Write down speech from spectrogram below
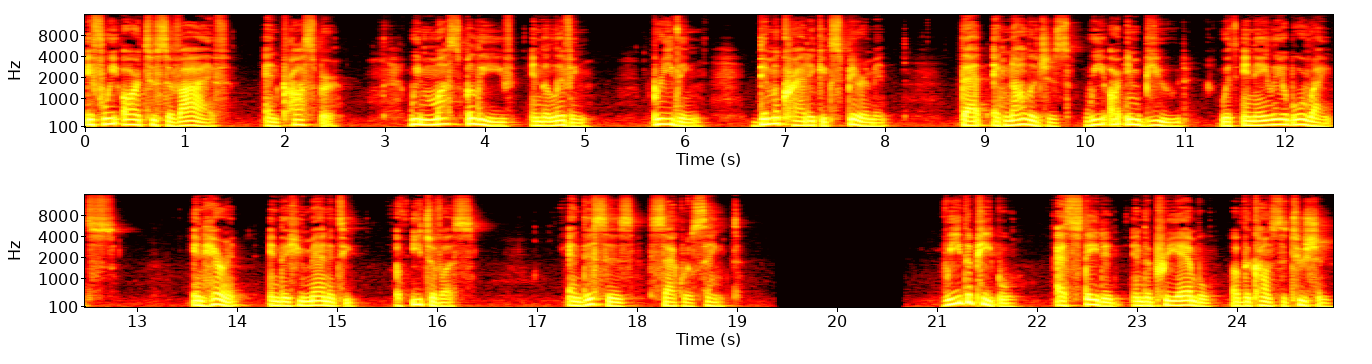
If we are to survive and prosper, we must believe in the living, breathing, democratic experiment that acknowledges we are imbued with inalienable rights inherent in the humanity of each of us, and this is sacrosanct. We, the people, as stated in the preamble of the Constitution,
